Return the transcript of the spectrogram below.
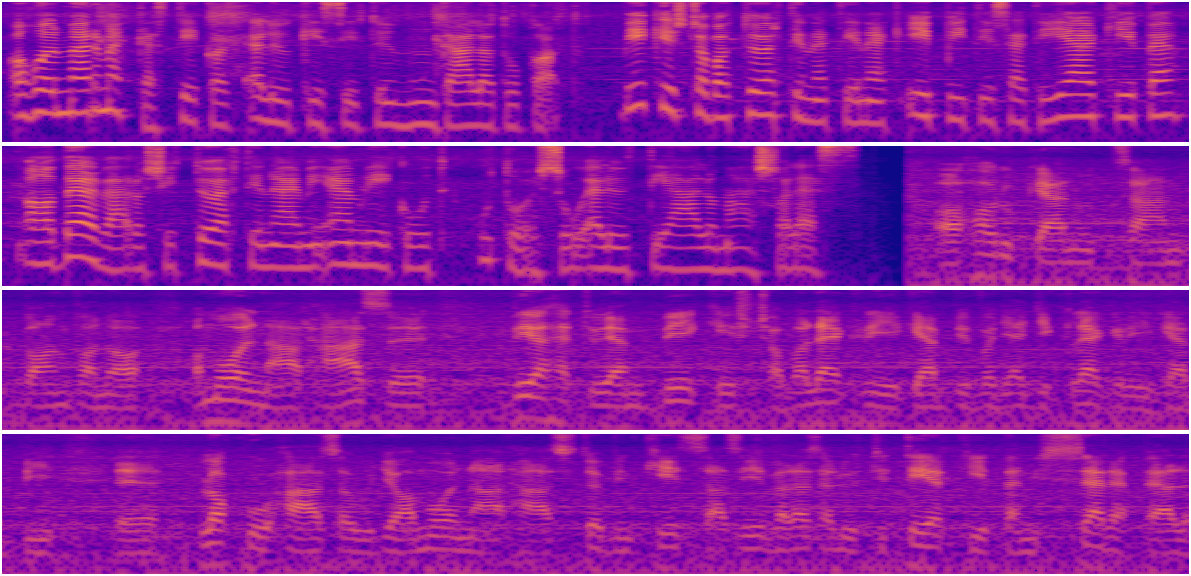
ahol már megkezdték az előkészítő munkálatokat. Békés Csaba történetének építészeti jelképe a belvárosi történelmi emlékút utolsó előtti állomása lesz. A Harukján utcánban van a, a Molnár ház, vélhetően Békés Csaba legrégebbi, vagy egyik legrégebbi lakóháza, ugye a Molnár ház, több mint 200 évvel ezelőtti térképen is szerepel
